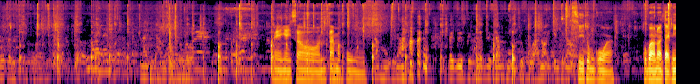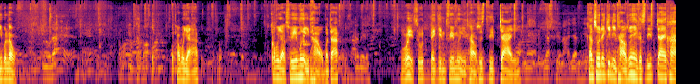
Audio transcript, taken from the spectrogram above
ปาดปีกลงด้วยกันนายพยายามแม่ใหญ่สอนตามมาคุงจำหูพี่น้องเลิกลืมถึงเลิกจำหูจุกหัวหน่อยกินพี่น้องสี่ทุ่มกว่ากูบ่าวหน่อยแตกนี้ไปแล้วเอาละเอากินเฉพาะเขาบ่อยากเขาบ่อยากซื้อมืออีเถ่าบ่จักก็ได้โอ้ยสู้แต่กินฟรีมืออีเถ่าสู้ติดใจแม่ยัดเสือหนายันเฮ็ด คันสู้ได้กินอีเถ่าสู้เห็นก็สิติดใจค่ะ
